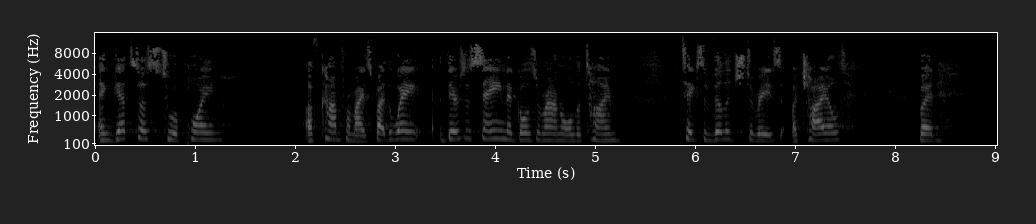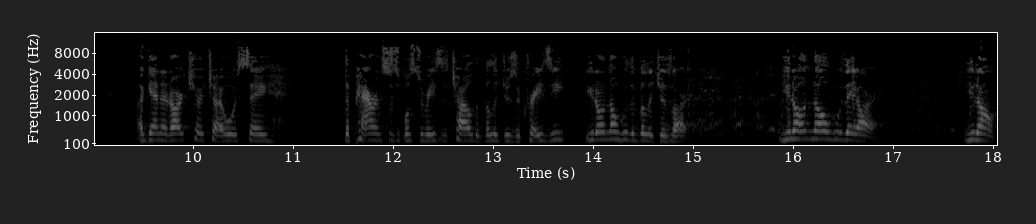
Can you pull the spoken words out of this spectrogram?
and gets us to a point of compromise. By the way, there's a saying that goes around all the time it takes a village to raise a child, but again, at our church, I always say the parents are supposed to raise the child, the villagers are crazy. You don't know who the villagers are. You don't know who they are. You don't.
